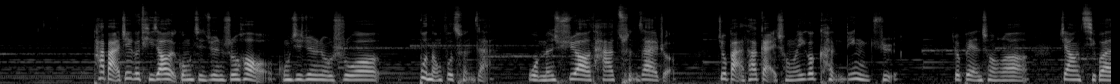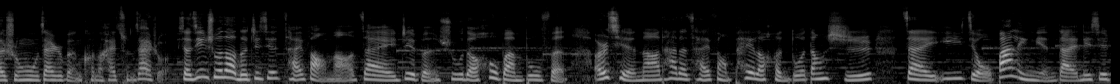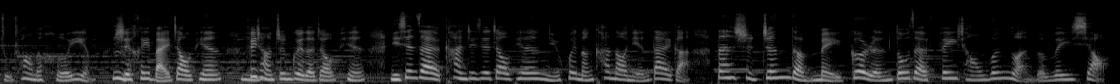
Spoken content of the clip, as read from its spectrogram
他把这个提交给宫崎骏之后，宫崎骏就说不能不存在，我们需要它存在着，就把它改成了一个肯定句，就变成了。这样奇怪的生物在日本可能还存在着。小静说到的这些采访呢，在这本书的后半部分，而且呢，他的采访配了很多当时在一九八零年代那些主创的合影，是黑白照片，非常珍贵的照片。你现在看这些照片，你会能看到年代感，但是真的每个人都在非常温暖的微笑。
